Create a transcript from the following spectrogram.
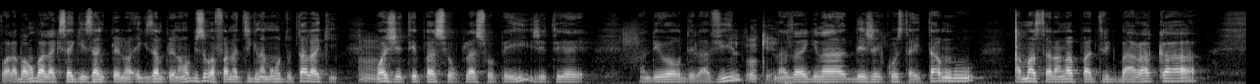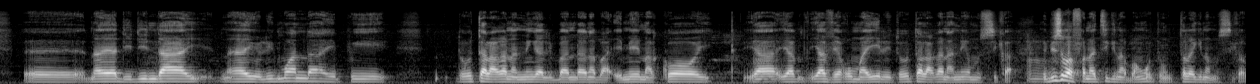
Voilà bango balakisaki exemple na- exemple nango biso bafanatique na bango totalaki moi j'étais pas sur place au pays j'étais en dehors de la ville. Nazalaki na dg costa amasa nanga patrick baraka euh, naya didi ndai naya yoli mwanda et puis totalaka na ndenge ya libanda na baeme makoy ya, ya, ya vero mayele totalaka na ndenge mosika? Mm. biso bafanatike na bango totalaki na mosika.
